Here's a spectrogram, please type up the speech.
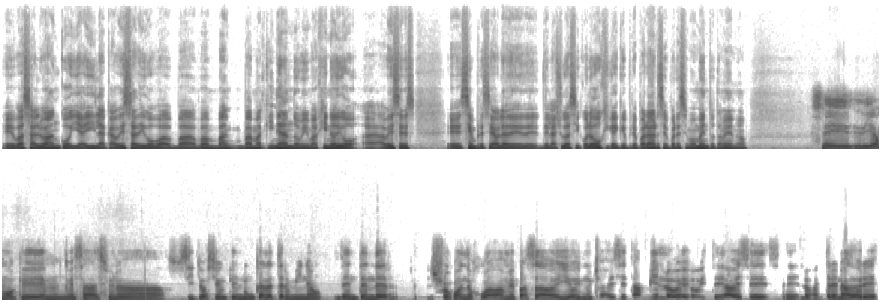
eh, vas al banco y ahí la cabeza, digo, va, va, va, va, maquinando, me imagino, digo, a, veces eh, siempre se habla de, la ayuda psicológica, hay que prepararse para ese momento también, ¿no? Sí, digamos que mm, esa es una situación que nunca la termino de entender yo cuando jugaba me pasaba y hoy muchas veces también lo veo, ¿viste? A veces eh, los entrenadores,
